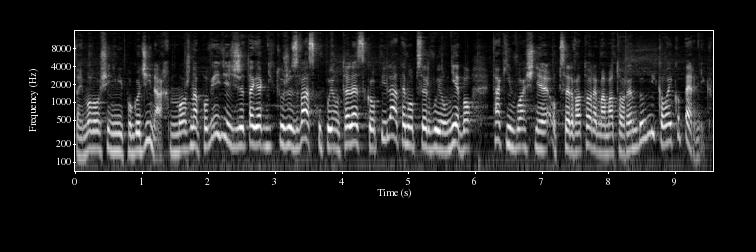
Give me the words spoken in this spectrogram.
zajmował się nimi po godzinach. Można powiedzieć, że tak jak niektórzy z Was kupują teleskop i latem obserwują niebo, takim właśnie obserwatorem, amatorem był Mikołaj Kopernik.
